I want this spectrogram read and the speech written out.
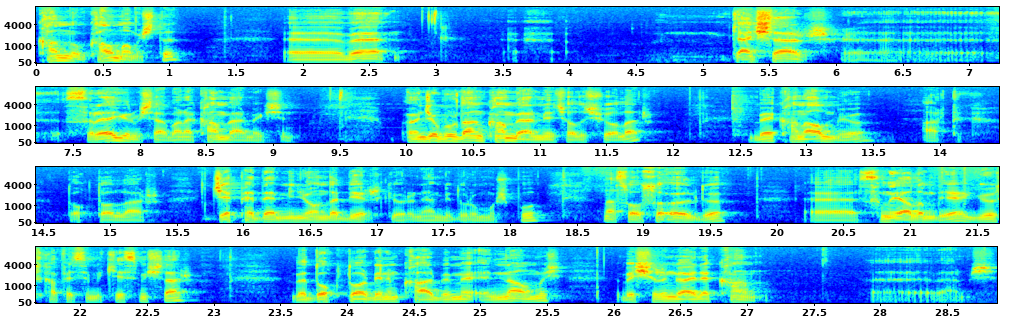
kan kalmamıştı. Ee, ve e, gençler e, sıraya girmişler bana kan vermek için. Önce buradan kan vermeye çalışıyorlar ve kan almıyor artık doktorlar. Cephede milyonda bir görünen bir durummuş bu. Nasıl olsa öldü. Ee, sınayalım diye göğüs kafesimi kesmişler. Ve doktor benim kalbimi eline almış ve şırıngayla kan e, vermiş.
